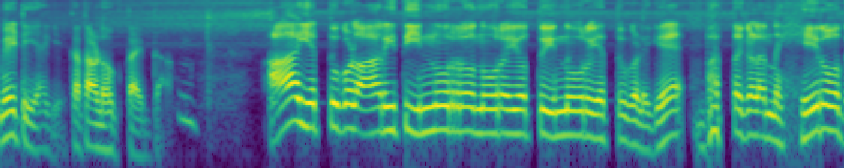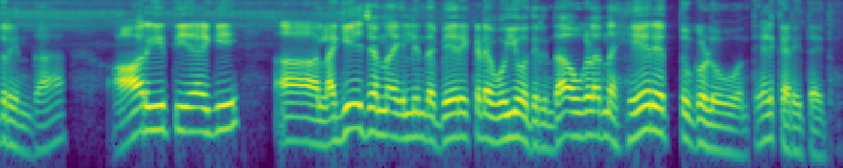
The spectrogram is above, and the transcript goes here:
ಮೇಟಿಯಾಗಿ ಕತಾಡೋಗ್ತಾ ಇದ್ದ. ಆ ಎತ್ತುಗಳು ಆ ರೀತಿ ಇನ್ನೂರು, ನೂರೈವತ್ತು, ಇನ್ನೂರು ಎತ್ತುಗಳಿಗೆ ಭತ್ತಗಳನ್ನು ಹೇರೋದ್ರಿಂದ, ಆ ರೀತಿಯಾಗಿ ಲಗೇಜನ್ನು ಇಲ್ಲಿಂದ ಬೇರೆ ಕಡೆ ಒಯ್ಯೋದ್ರಿಂದ ಅವುಗಳನ್ನು ಹೇರೆತ್ತುಗಳು ಅಂತ ಹೇಳಿ ಕರಿತಾ ಇದ್ವು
